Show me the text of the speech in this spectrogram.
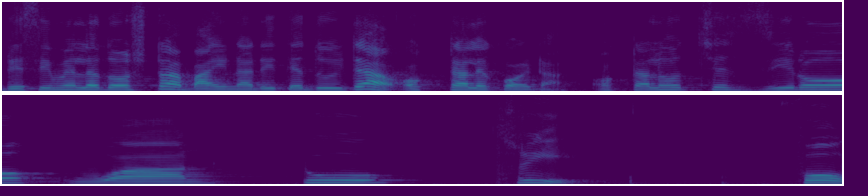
ডেসিমেলে দশটা বাইনারিতে দুইটা অক্টালে কয়টা? অক্টালে হচ্ছে zero one two three four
